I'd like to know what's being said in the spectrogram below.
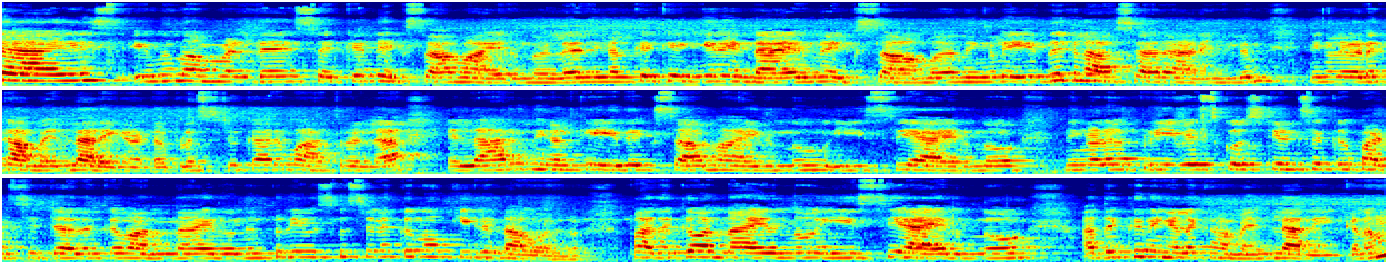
ഗൈസ് ഇന്ന് നമ്മളുടെ സെക്കൻഡ് എക്സാം ആയിരുന്നു അല്ലേ? നിങ്ങൾക്കൊക്കെ എങ്ങനെ ഉണ്ടായിരുന്നു എക്സാം നിങ്ങൾ ഏത് ക്ലാസ്സുകാരാണെങ്കിലും നിങ്ങൾ ഇവിടെ കമന്റിൽ അറിയിക്കണം കേട്ടോ. പ്ലസ് ടുക്കാർ മാത്രമല്ല എല്ലാവരും നിങ്ങൾക്ക് ഏത് എക്സാം ആയിരുന്നു? ഈസി ആയിരുന്നു. നിങ്ങൾ പ്രീവിയസ് ക്വസ്റ്റ്യൻസ് ഒക്കെ പഠിച്ചിട്ട് അതൊക്കെ വന്നായിരുന്നു. നിങ്ങൾ പ്രീവിയസ് ക്വസ്റ്റ്യൻ ഒക്കെ നോക്കിയിട്ടുണ്ടാവുമല്ലോ. അപ്പൊ അതൊക്കെ വന്നായിരുന്നോ ഈസി ആയിരുന്നു. അതൊക്കെ നിങ്ങളെ കമന്റിൽ അറിയിക്കണം.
